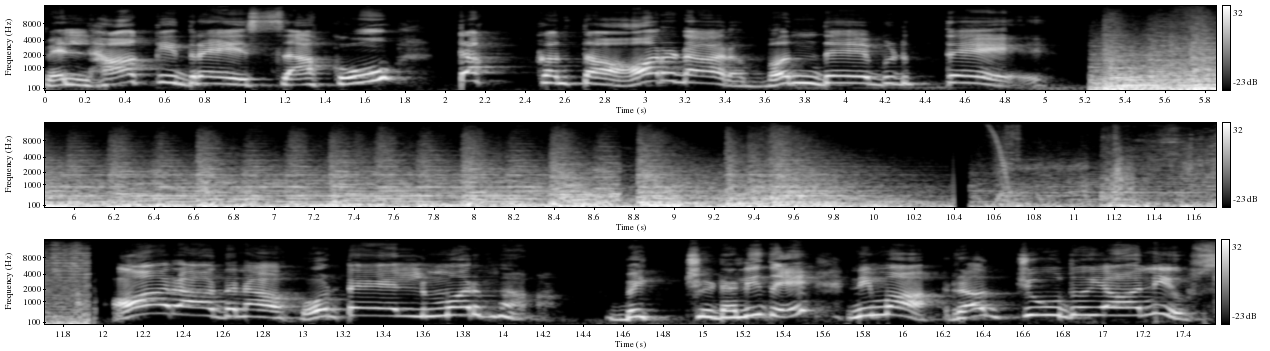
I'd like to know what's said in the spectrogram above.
ಬೆಲ್ ಹಾಕಿದ್ರೆ ಸಾಕು, ಟಕ್ ಅಂತ ಆರ್ಡರ್ ಬಂದೇ ಬಿಡುತ್ತೆ. ಆರಾಧನಾ ಹೋಟೆಲ್ ಮರ್ಮ. ಬಿಚ್ಚಿಡಲಿದೆ. ನಿಮ್ಮ ರಾಜ್ಯೋದಯ ನ್ಯೂಸ್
